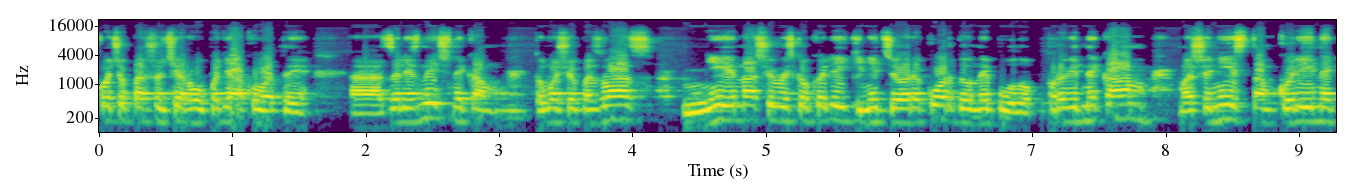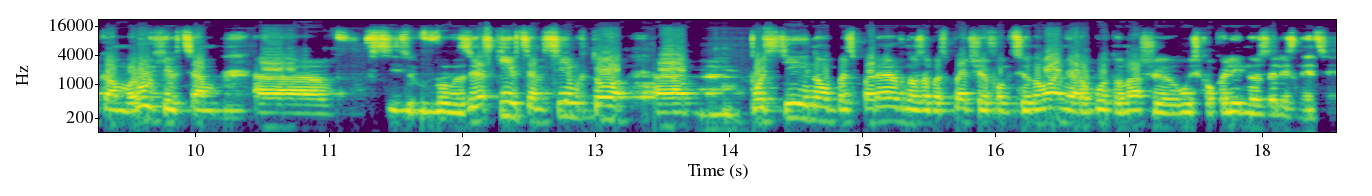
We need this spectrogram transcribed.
Хочу в першу чергу подякувати е, залізничникам, тому що без вас ні нашої військоколійки, ні цього рекорду не було. Провідникам, машиністам, колійникам, рухівцям, е, зв'язківцям, всім, хто постійно безперервно забезпечує функціонування роботу нашої вузькоколійної залізниці.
